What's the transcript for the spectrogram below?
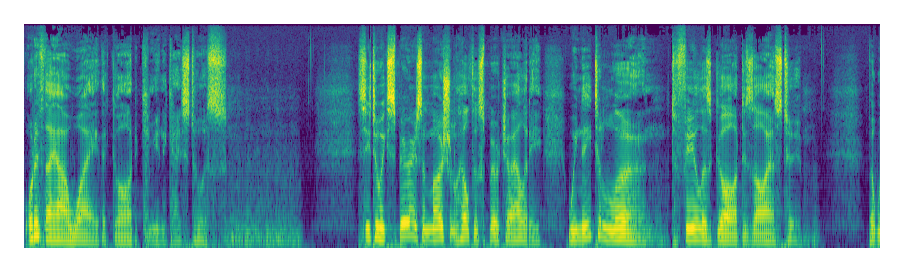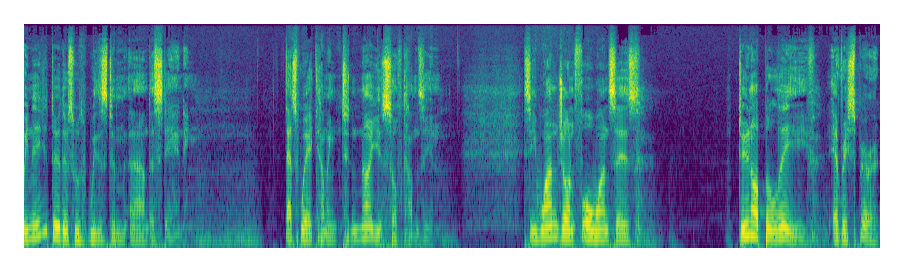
What if they are a way that God communicates to us? See, to experience emotional health or spirituality, we need to learn to feel as God desires to. But we need to do this with wisdom and understanding. That's where coming to know yourself comes in. See, 1 John 4 1 says, Do not believe every spirit,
